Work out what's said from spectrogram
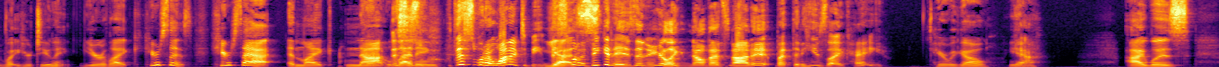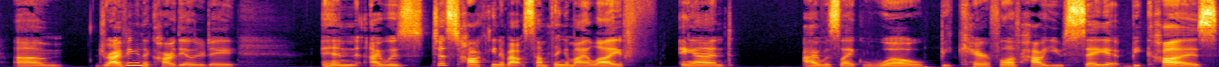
what you're doing. You're like, here's this, here's that, and like not yeah, letting. Is, this is what I want it to be. This yes. is what I think it is, and you're like, no, that's not it. But then he's like, hey, here we go. Yeah, yeah. I was um, driving in the car the other day, and I was just talking about something in my life, and I was like, whoa, be careful of how you say it because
